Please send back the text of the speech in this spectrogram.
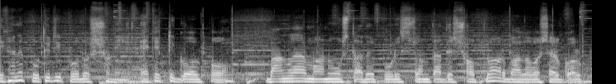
এখানে প্রতিটি প্রদর্শনী, এক একটি গল্প, বাংলার মানুষ তাদের পরিশ্রম, তাদের স্বপ্ন আর ভালোবাসার গল্প।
